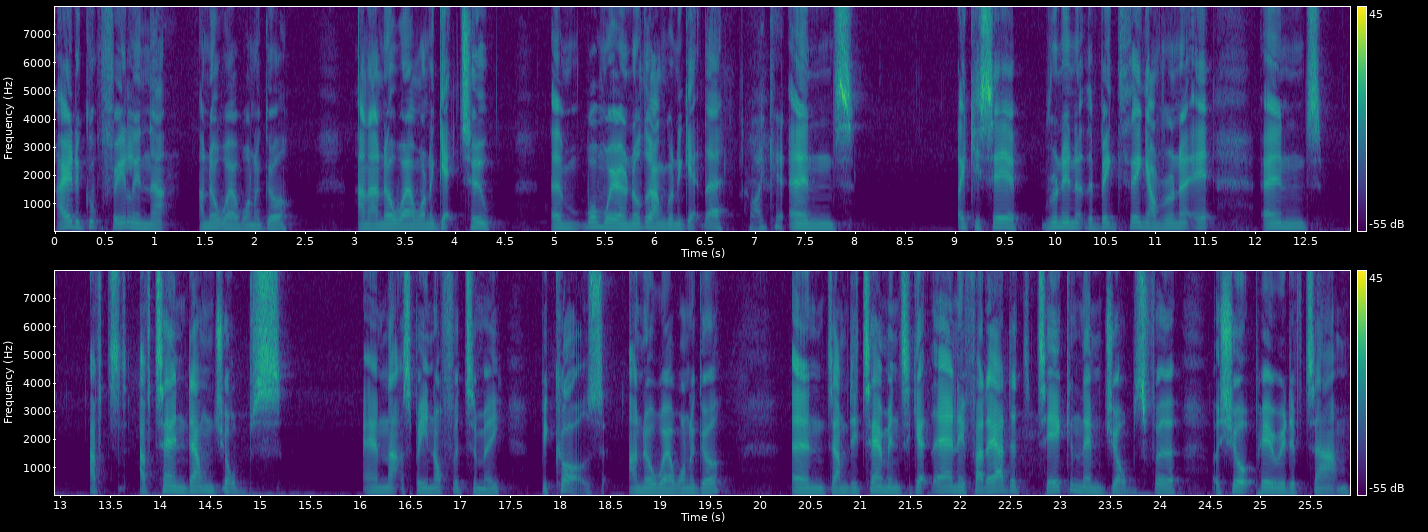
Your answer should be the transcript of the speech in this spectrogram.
I had a gut feeling that I know where I want to go, and I know where I want to get to, and one way or another, I'm going to get there. I like it. And like you say, running at the big thing, I run at it, and I've I've turned down jobs, and that's been offered to me because I know where I want to go, and I'm determined to get there. And if I'd had taken them jobs for a short period of time,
